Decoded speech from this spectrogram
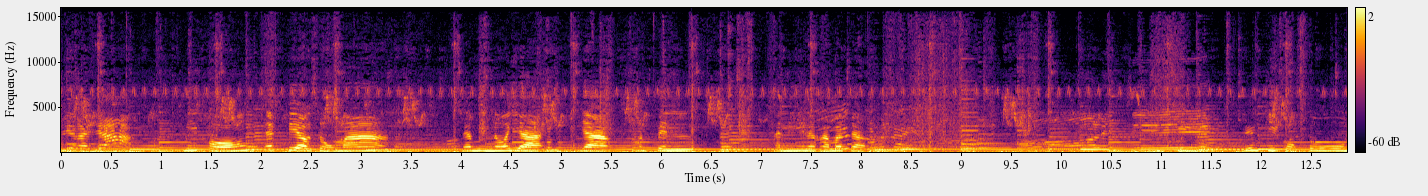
มีอะไรยากมีของแอปเปิลส่งมา แล้วมินน้อยอยากอีกอยากมันเป็นอันนี้นะคะมาจากอ๋อลิ้นจี่ลิ้นจี่กกตูม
